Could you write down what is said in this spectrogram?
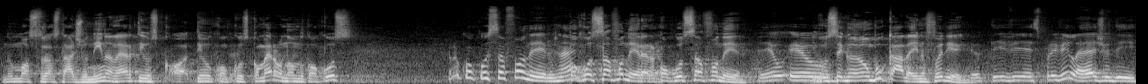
no Cidade Junina, né? Tem, uns, tem um concurso... Como era o nome do concurso? Era o concurso sanfoneiros, né? Concurso sanfoneiro, era concurso sanfoneiro. Eu, eu... E você ganhou um bocado aí, não foi, Diego? Eu tive esse privilégio de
